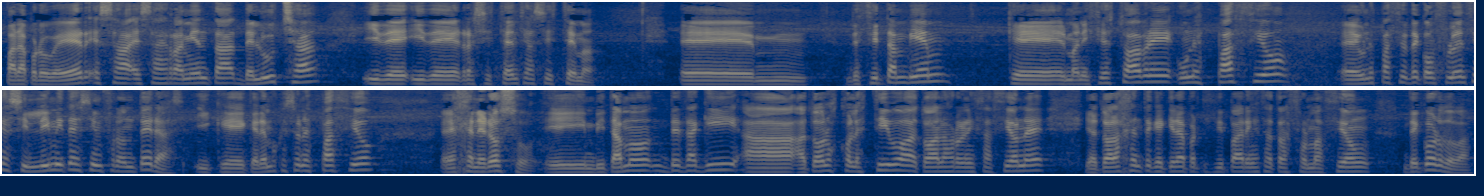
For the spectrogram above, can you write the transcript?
para proveer esa, esas herramientas de lucha y de, y de resistencia al sistema. Eh, decir también que el manifiesto abre un espacio, eh, un espacio de confluencia sin límites, sin fronteras, y que queremos que sea un espacio eh, generoso. E invitamos desde aquí a, a, todos los colectivos, a todas las organizaciones y a toda la gente que quiera participar en esta transformación de Córdoba.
